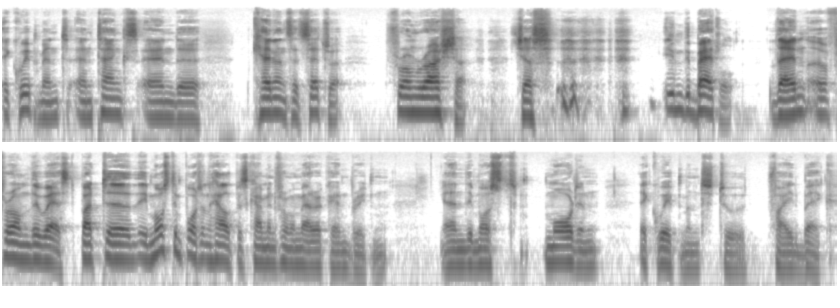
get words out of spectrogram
equipment and tanks and uh, cannons, etc., from Russia, just in the battle, than uh, from the West. But uh, the most important help is coming from America and Britain, and the most modern equipment to fight back.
